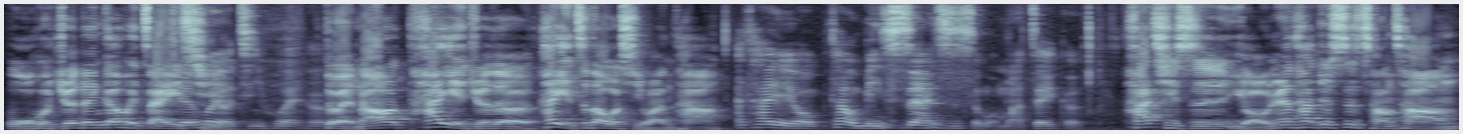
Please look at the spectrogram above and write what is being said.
我会觉得应该会在一起。会，有机会。嗯。对，然后他也觉得他也知道我喜欢他，啊，他也有他有明示暗示什么吗？这个？他其实有，因为他就是常常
